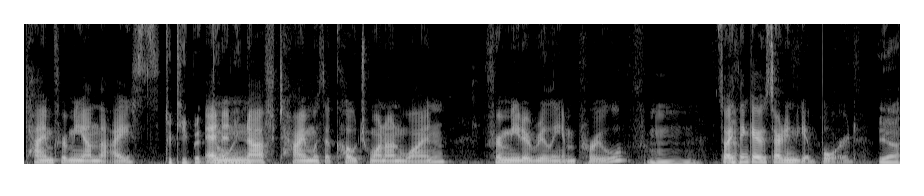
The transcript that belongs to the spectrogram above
time for me on the ice To keep it and going. enough time with a coach one on one for me to really improve. Mm, So I think I was starting to get bored yeah.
